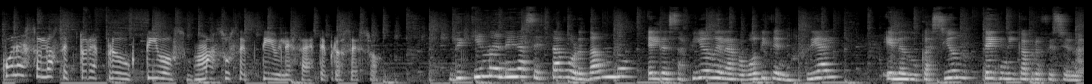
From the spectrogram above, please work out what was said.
¿Cuáles son los sectores productivos más susceptibles a este proceso? ¿De qué manera se está abordando el desafío de la robótica industrial en la educación técnica profesional.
